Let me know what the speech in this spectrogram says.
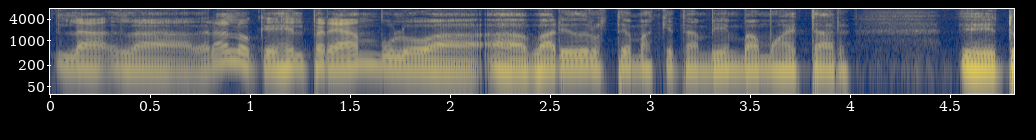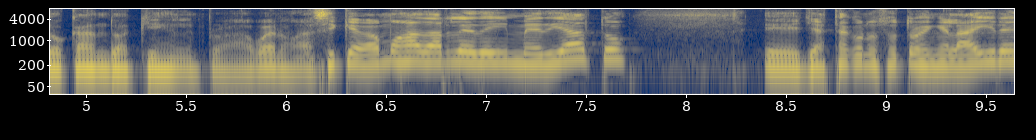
la, la lo que es el preámbulo a, a varios de los temas que también vamos a estar tocando aquí en el programa. Bueno, así que vamos a darle de inmediato. Eh, ya está con nosotros en el aire,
